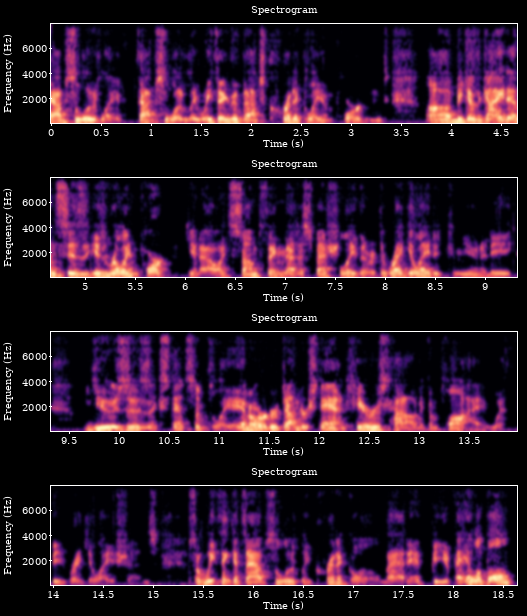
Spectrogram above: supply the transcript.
Absolutely, absolutely. We think that that's critically important uh, because guidance is is really important. You know, it's something that especially the, the regulated community uses extensively in order to understand here's how to comply with the regulations. So we think it's absolutely critical that it be available,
